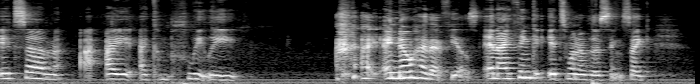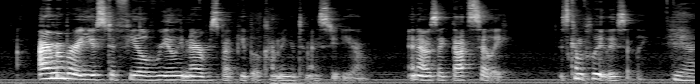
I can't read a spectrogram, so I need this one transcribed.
It's, um, I, I completely, I, I know how that feels. And I think it's one of those things. Like, I remember I used to feel really nervous about people coming into my studio. And I was like, that's silly. It's completely silly. Yeah.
